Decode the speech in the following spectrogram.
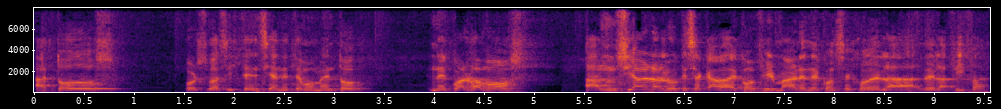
a todos por su asistencia en este momento en el cual vamos a anunciar algo que se acaba de confirmar en el Consejo de la, de la FIFA,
